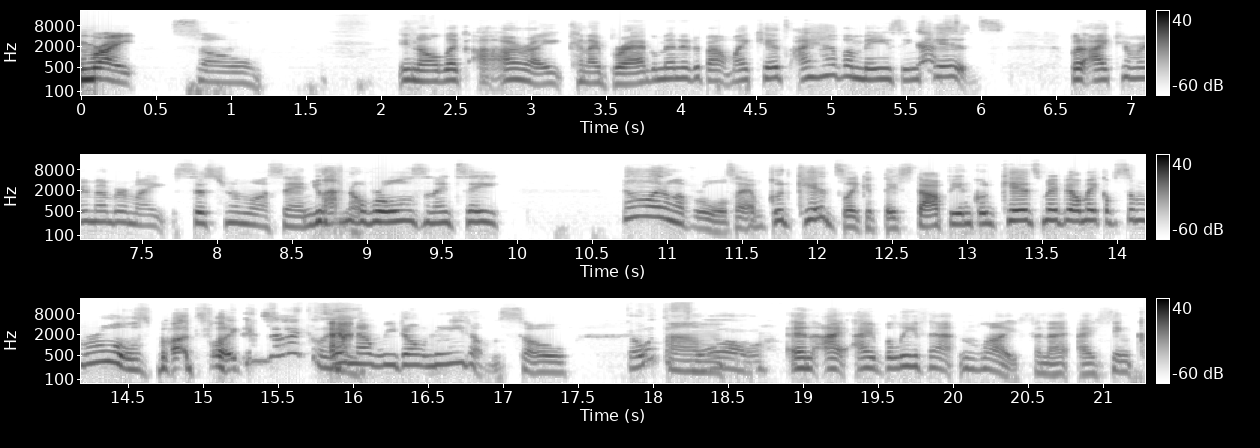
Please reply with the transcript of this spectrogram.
Right. So, you know, like, all right, can I brag a minute about my kids? I have amazing Yes. kids. But I can remember my sister in law saying, You have no rules. And I'd say, No, I don't have rules. I have good kids. Like, if they stop being good kids, maybe I'll make up some rules. But, like, exactly. I know we don't need them. So, Go with the um, flow. and I, I believe that in life. And I, I think,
